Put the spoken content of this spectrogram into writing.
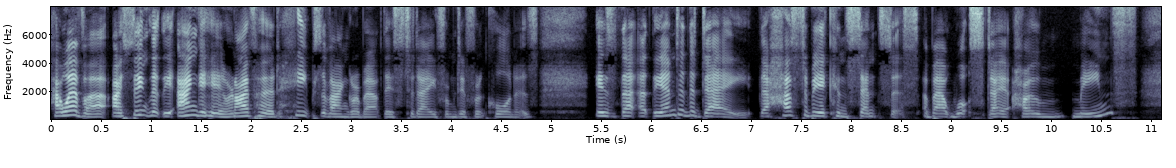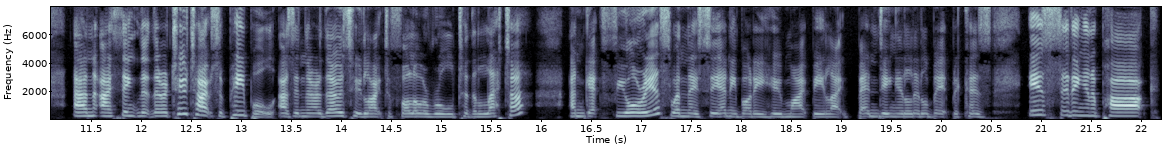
However, I think that the anger here, and I've heard heaps of anger about this today from different corners, is that at the end of the day, there has to be a consensus about what stay at home means. And I think that there are two types of people, as in there are those who like to follow a rule to the letter and get furious when they see anybody who might be like bending it a little bit because is sitting in a park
